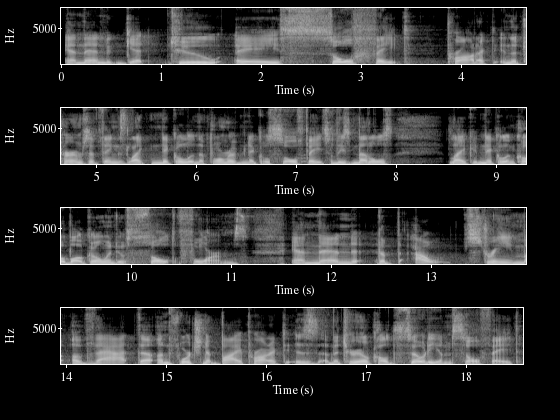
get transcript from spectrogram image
and then get to a sulfate product in the terms of things like nickel in the form of nickel sulfate. So these metals like nickel and cobalt go into salt forms. And then the outstream of that, the unfortunate byproduct, is a material called sodium sulfate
